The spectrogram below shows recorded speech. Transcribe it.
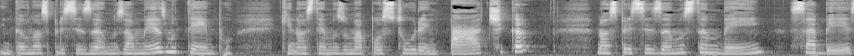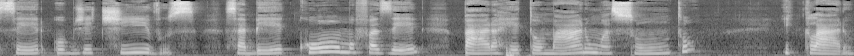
Então, nós precisamos, ao mesmo tempo que nós temos uma postura empática, nós precisamos também saber ser objetivos, saber como fazer para retomar um assunto e, claro,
